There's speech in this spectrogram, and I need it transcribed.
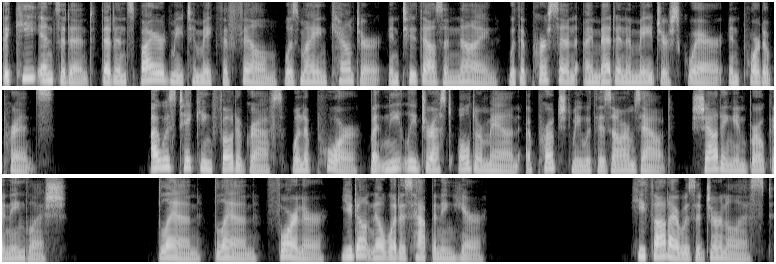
The key incident that inspired me to make the film was my encounter in 2009 with a person I met in a major square in Port au Prince. I was taking photographs when a poor but neatly dressed older man approached me with his arms out, shouting in broken English. Blan, Blan, foreigner, you don't know what is happening here. He thought I was a journalist.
